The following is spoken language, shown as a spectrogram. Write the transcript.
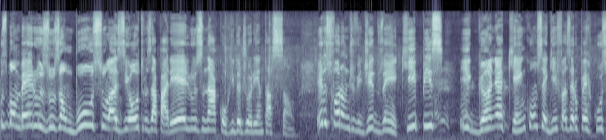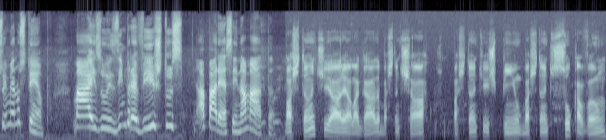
Os bombeiros usam bússolas e outros aparelhos na corrida de orientação. Eles foram divididos em equipes e ganha quem conseguir fazer o percurso em menos tempo. Mas os imprevistos aparecem na mata. Bastante área alagada, bastante charco, bastante espinho, bastante socavão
